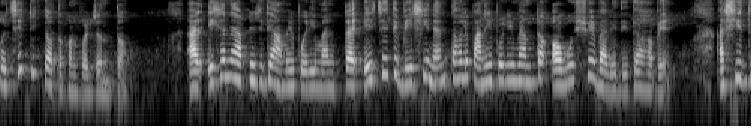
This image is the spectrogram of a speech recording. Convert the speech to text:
হচ্ছে ঠিক ততক্ষণ পর্যন্ত। আর এখানে আপনি যদি আমের পরিমাণটা এর চাইতে বেশি নেন, তাহলে পানির পরিমাণটা অবশ্যই বাড়িয়ে দিতে হবে। আর সিদ্ধ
